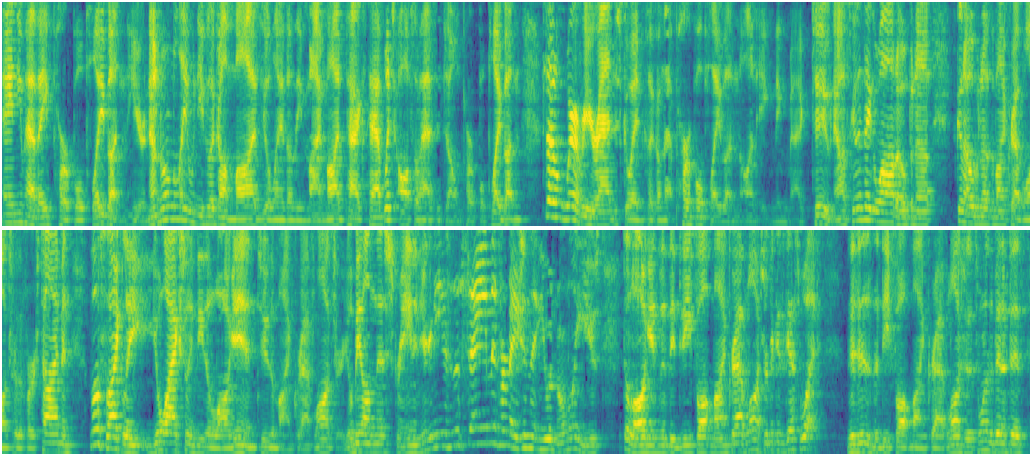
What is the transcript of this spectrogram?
and you have a purple play button here. Now, normally when you click on mods, you'll land on the My Mod Packs tab, which also has its own purple play button. So wherever you're at, just go ahead and click on that purple play button on Enigmatica 2. Now, it's going to take a while to open up. It's going to open up the Minecraft launcher for the first time, and most likely, you'll actually need to log in to the Minecraft launcher. You'll be on this screen, and you're going to use the same information that you would normally use to log into the default Minecraft launcher, because guess what? This is the default Minecraft launcher. That's one of the benefits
